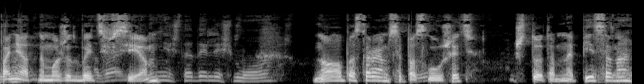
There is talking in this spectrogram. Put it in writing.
понятно, может быть, всем, но постараемся послушать, что там написано,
